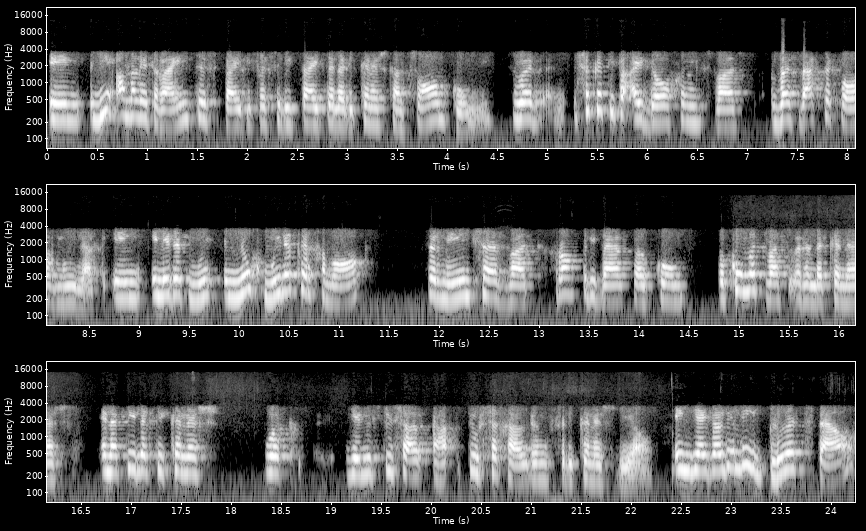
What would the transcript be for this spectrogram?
En nie almal het ruimtes by die fasiliteite dat die kinders kan saamkom nie. So sulke tipe uitdagings was was regtig baie moeilik en en dit het moe, nog moeiliker gemaak vir mense wat graag by die werk wou kom, bekommerd was oor hulle kinders en natuurlik die kinders ook jy moet toesighouding vir die kinders deel. En jy wou hulle nie blootstel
